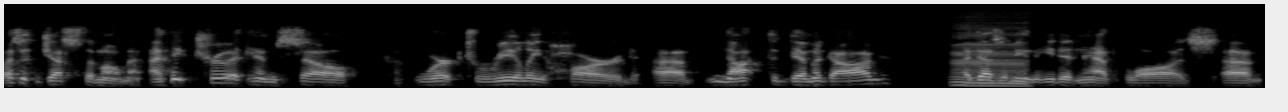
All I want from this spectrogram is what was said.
wasn't just the moment. I think Truett himself worked really hard uh, not to demagogue. Mm. It doesn't mean mm. that he didn't have flaws, um,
